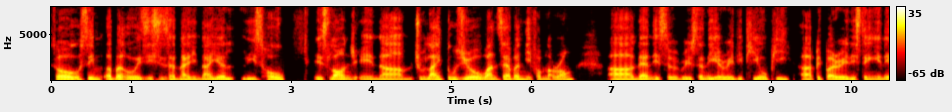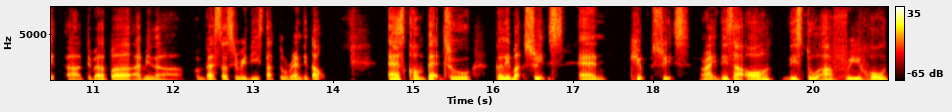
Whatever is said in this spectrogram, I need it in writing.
So Sim Urban Oasis is a 99-year leasehold. It's launched in um, July 2017, if I'm not wrong. Uh, then it's recently already TOP. Uh, people already staying in it. Uh, developer, I mean, uh, investors already start to rent it out. As compared to Guillemard Suites and Cube Suites, right? These are all, these two are freehold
